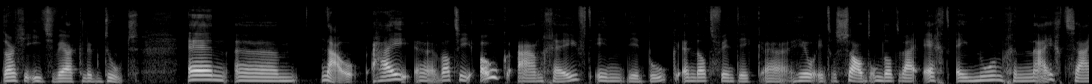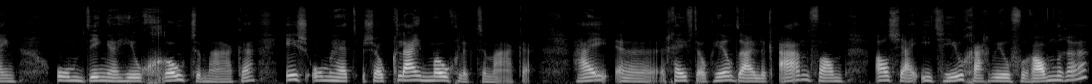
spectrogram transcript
dat je iets werkelijk doet? En um, nou, hij, uh, wat hij ook aangeeft in dit boek, en dat vind ik uh, heel interessant, omdat wij echt enorm geneigd zijn om dingen heel groot te maken, is om het zo klein mogelijk te maken. Hij uh, geeft ook heel duidelijk aan van als jij iets heel graag wil veranderen,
